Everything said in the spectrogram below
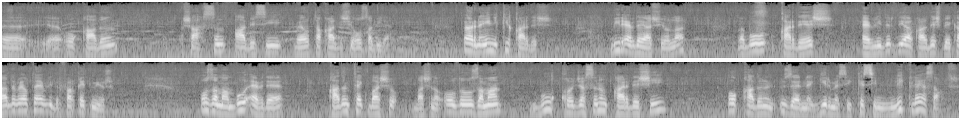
e, o kadın şahsın abisi veyahut da kardeşi olsa bile. Örneğin iki kardeş. Bir evde yaşıyorlar ve bu kardeş evlidir, diğer kardeş bekardır veyahut da evlidir fark etmiyor. O zaman bu evde kadın tek başı başına olduğu zaman bu kocasının kardeşi o kadının üzerine girmesi kesinlikle yasaktır.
